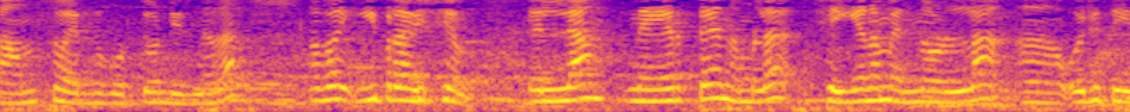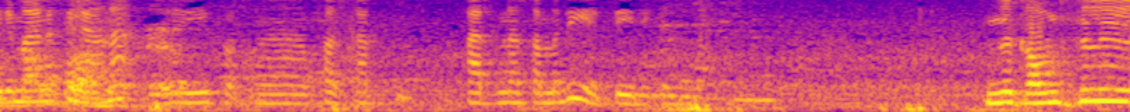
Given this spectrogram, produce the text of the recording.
താമസമായിരുന്നു കൊടുത്തുകൊണ്ടിരുന്നത് അപ്പോൾ ഈ പ്രാവശ്യം എല്ലാം നേരത്തെ നമ്മൾ ചെയ്യണം എന്നുള്ള ഒരു തീരുമാനത്തിലാണ് ഈ ഭരണസമിതി എത്തിയിരിക്കുന്നത്. ഇന്ന് കൗൺസിലിൽ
